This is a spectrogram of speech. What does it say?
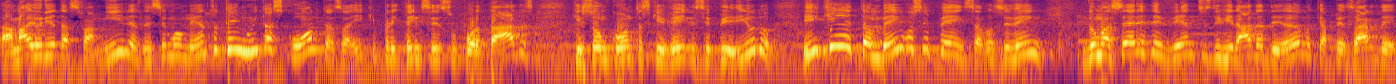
a maioria das famílias nesse momento tem muitas contas aí que tem que ser suportadas, que são contas que vêm nesse período e que também você pensa, você vem de uma série de eventos de virada de ano, que apesar de,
